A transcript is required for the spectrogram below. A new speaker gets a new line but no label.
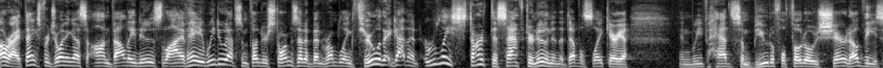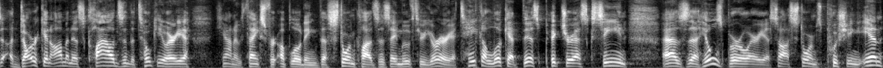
All right, thanks for joining us on Valley News Live. Hey, we do have some thunderstorms that have been rumbling through. They got an early start this afternoon in the Devil's Lake area. And we've had some beautiful photos shared of these dark and ominous clouds in the Tokio area. Keanu, thanks for uploading the storm clouds as they move through your area. Take a look at this picturesque scene as the Hillsboro area saw storms pushing in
